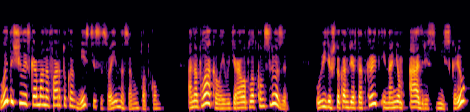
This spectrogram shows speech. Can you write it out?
вытащила из кармана фартука вместе со своим носовым платком. Она плакала и вытирала платком слезы. Увидев, что конверт открыт и на нем адрес мисс Крю,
